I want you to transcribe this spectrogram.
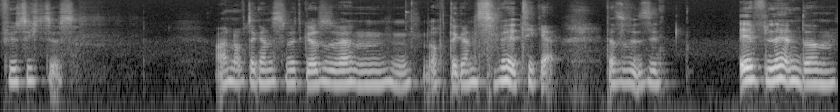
Für sich das an auf der ganzen Welt gehört zu werden, auf der ganzen Welt, Digga. Das sind elf Ländern.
